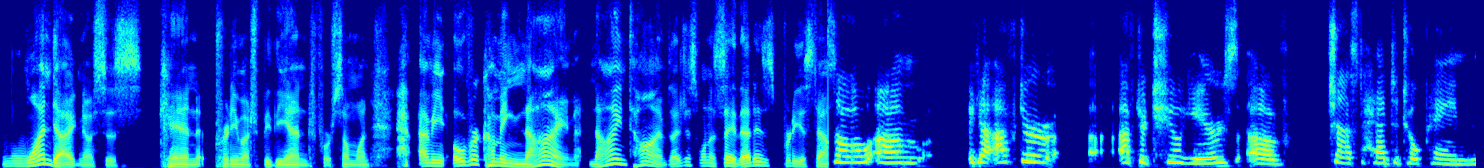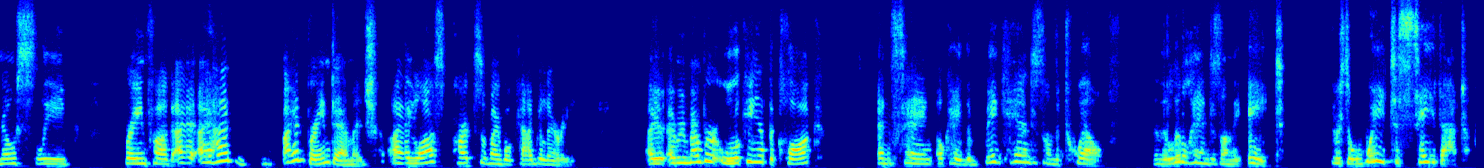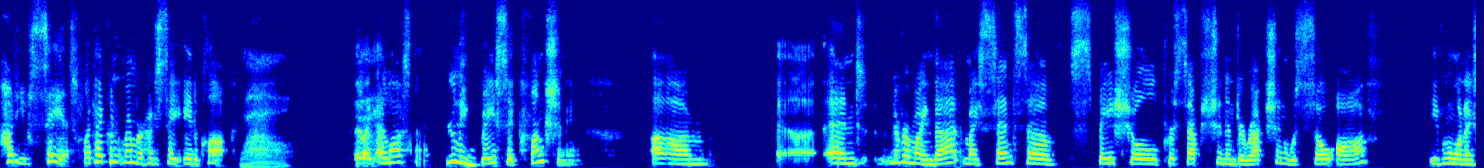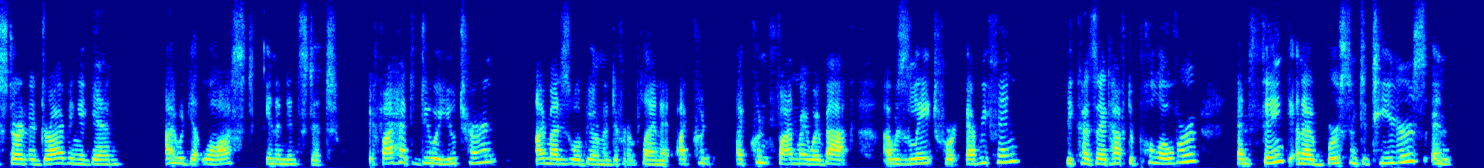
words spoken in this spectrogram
one diagnosis can pretty much be the end for someone. I mean, overcoming nine, nine times. I just want to say that is pretty astounding. So, um, yeah, after after two years of just head to toe pain, no sleep, brain fog, I, I had I had brain damage. I lost parts of my vocabulary. I, I remember looking at the clock and saying, "Okay, the big hand is on the twelve, and the little hand is on the eight there's a way to say that. How do you say it? Like I couldn't remember how to say eight o'clock. Wow. Like I lost that really basic functioning. Um, uh, and never mind that, my sense of spatial perception and direction was so off. Even when I started driving again, I would get lost in an instant. If I had to do a U-turn, I might as well be on a different planet. I couldn't I couldn't find my way back. I was late for everything because I'd have to pull over and think and I burst into tears and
